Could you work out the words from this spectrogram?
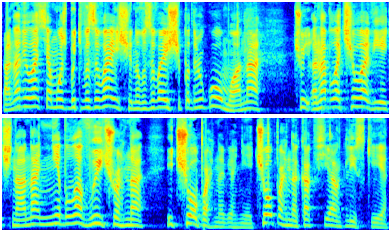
Она вела себя, может быть, вызывающе, но вызывающе по-другому. Она, она была человечна, она не была вычурна и чопорна, вернее. Чопорна, как все английские...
